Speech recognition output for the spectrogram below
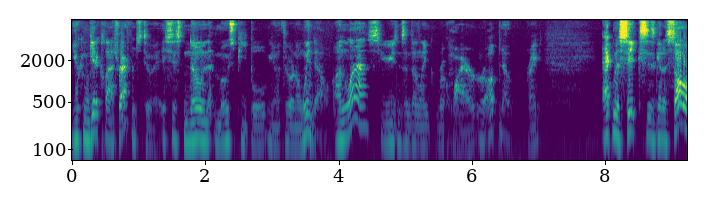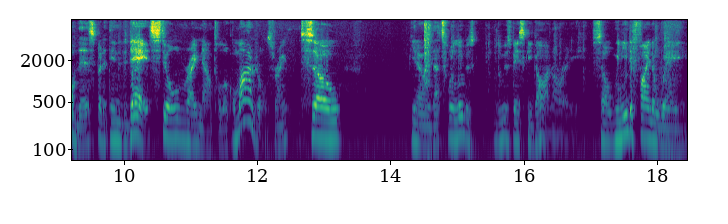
you can get a class reference to it. It's just known that most people, you know, throw it on window, unless you're using something like require or upnote, right? ECMA 6 is going to solve this, but at the end of the day, it's still writing out to local modules, right? So, you know, that's where Lua is, Lua is basically gone already. So we need to find a way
